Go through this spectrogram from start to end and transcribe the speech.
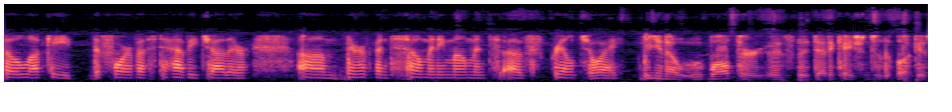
so lucky, the four of us, to have each other um, there have been so many moments of real joy. Well, you know, Walter is the dedication to the book is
